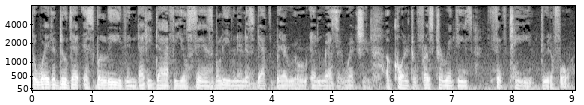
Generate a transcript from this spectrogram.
the way to do that is believing that he died for your sins, believing in his death, burial, and resurrection, according to 1 Corinthians 15 3 to 4.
